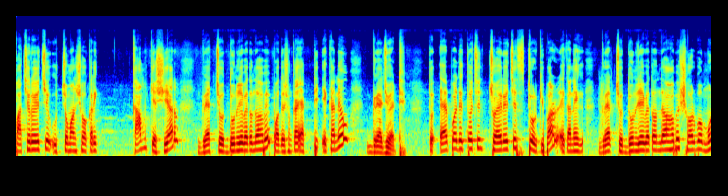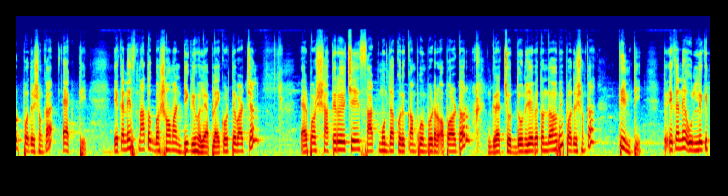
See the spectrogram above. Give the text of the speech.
পাঁচে রয়েছে উচ্চমান সহকারী কাম ক্যাশিয়ার, গ্র্যাড চোদ্দ অনুযায়ী বেতন দেওয়া হবে, পদের সংখ্যা একটি, এখানেও গ্র্যাজুয়েট। তো এরপর দেখতে পাচ্ছেন, ছয় রয়েছে স্টোর কিপার এখানে গ্রেড চোদ্দ অনুযায়ী বেতন দেওয়া হবে, সর্বমোট পদের সংখ্যা একটি। এখানে স্নাতক বা সমান ডিগ্রি হলে অ্যাপ্লাই করতে পারছেন। এরপর সাথে রয়েছে ষাট মুদ্রা করে কাম কম্পিউটার অপারেটর গ্রেড চোদ্দ অনুযায়ী বেতন দেওয়া হবে, পদের সংখ্যা তিনটি। তো এখানে উল্লেখিত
